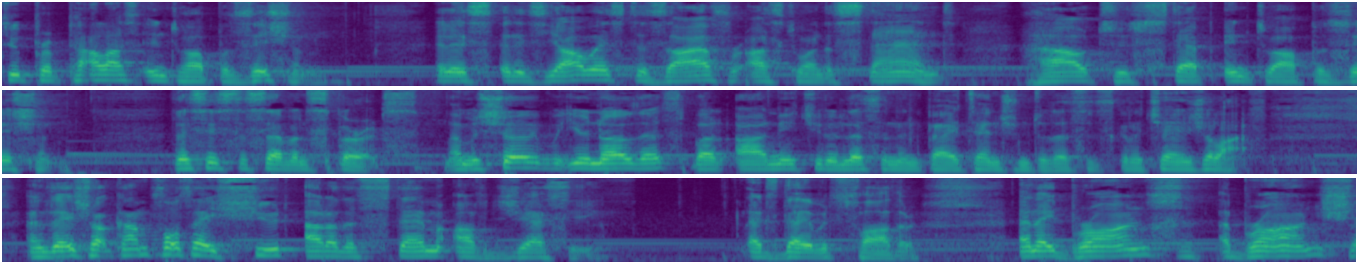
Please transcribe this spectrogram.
to propel us into our position. It is, it is Yahweh's desire for us to understand how to step into our position. This is the seven spirits. I'm sure you know this, but I need you to listen and pay attention to this. It's going to change your life. And they shall come forth a shoot out of the stem of Jesse that's David's father. And a branch, a branch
